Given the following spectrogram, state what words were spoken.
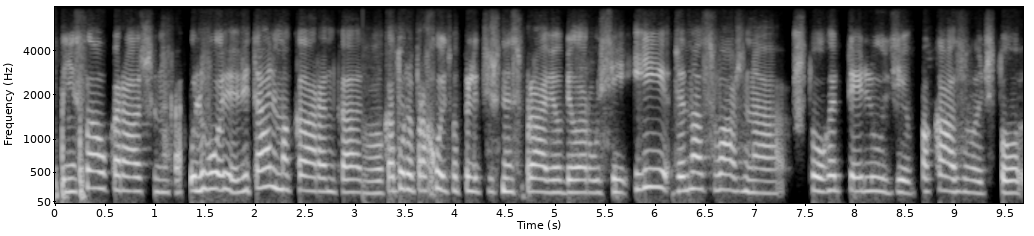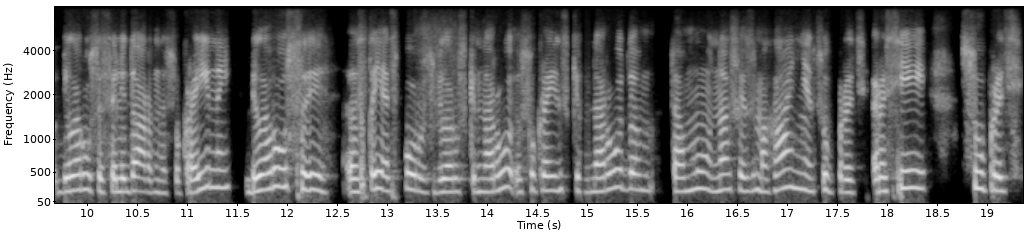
станіслав карашенко у Львове Віталь макаренко который проходит по палітычнай справе ў Беларусі і для нас важно что гэтыя люди показывают что беларусы солідарны с Украінай беларусы стаяць поруч беларускім народом с украінскім народам таму наше змаганне супраць Росіі супраць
